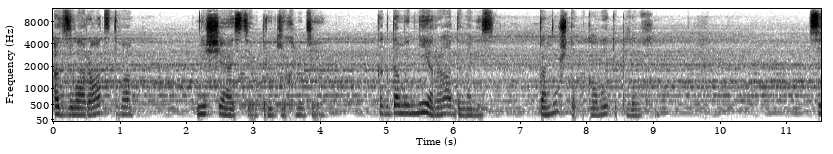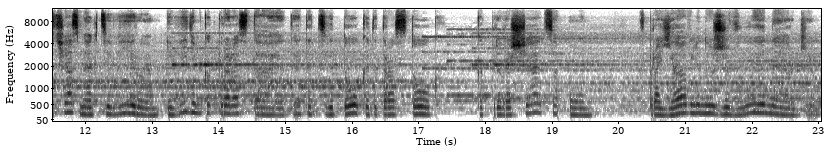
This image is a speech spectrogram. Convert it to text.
от злорадства, несчастья других людей, когда мы не радовались тому, что у кого-то плохо. Сейчас мы активируем и видим, как прорастает этот цветок, этот росток, как превращается он в проявленную живую энергию.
